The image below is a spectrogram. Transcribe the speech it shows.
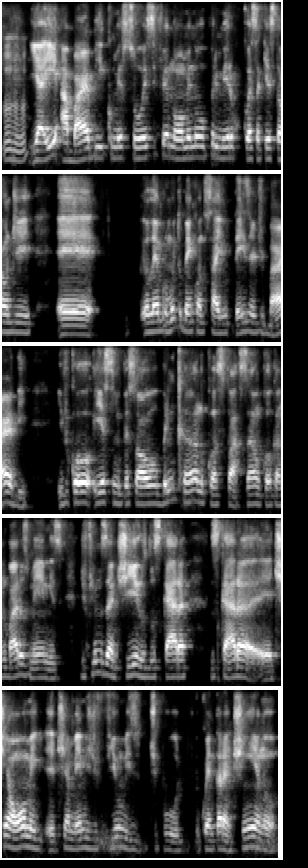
Uhum. E aí a Barbie começou esse fenômeno primeiro com essa questão de. É, eu lembro muito bem quando saiu o taser de Barbie e ficou e assim o pessoal brincando com a situação, colocando vários memes de filmes antigos dos cara dos cara é, tinha homem é, tinha memes de filmes tipo do Quentin Tarantino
